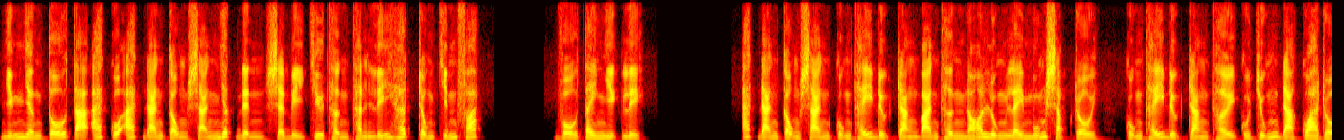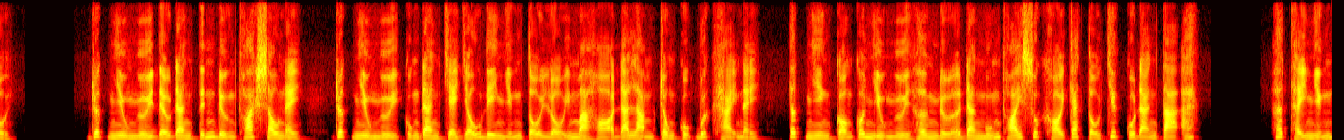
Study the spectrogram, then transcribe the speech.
Những nhân tố tà ác của ác đảng Cộng sản nhất định sẽ bị chư thần thanh lý hết trong chính Pháp. Vỗ tay nhiệt liệt. Ác đảng Cộng sản cũng thấy được rằng bản thân nó lung lay muốn sập rồi, cũng thấy được rằng thời của chúng đã qua rồi. Rất nhiều người đều đang tính đường thoát sau này, rất nhiều người cũng đang che giấu đi những tội lỗi mà họ đã làm trong cuộc bức hại này, tất nhiên còn có nhiều người hơn nữa đang muốn thoái xuất khỏi các tổ chức của đảng tà ác. Hết thảy những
